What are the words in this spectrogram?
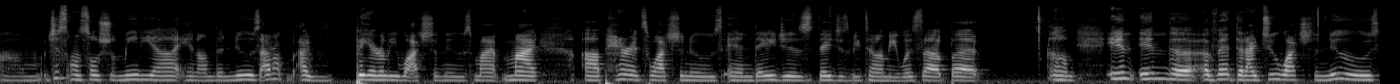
um, just on social media and on the news. I don't. I barely watch the news. My my uh, parents watch the news and they just they just be telling me what's up, but um, in in the event that I do watch the news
